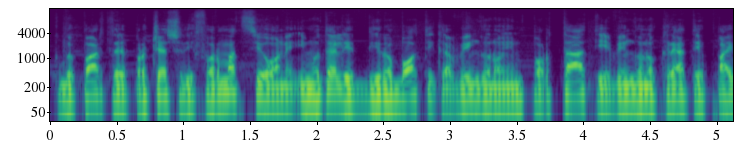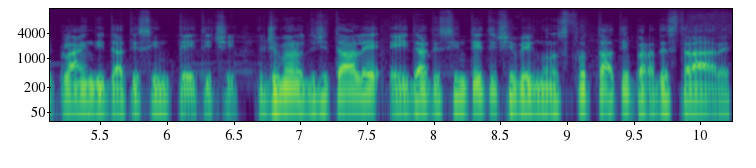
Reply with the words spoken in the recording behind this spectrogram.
come parte del processo di formazione, i modelli di robotica vengono importati e vengono creati pipeline di dati sintetici. Il gemello digitale e i dati sintetici vengono sfruttati per addestrare,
